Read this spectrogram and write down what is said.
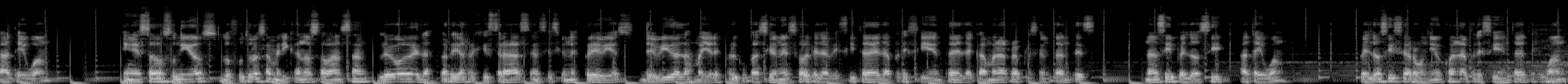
a Taiwán. En Estados Unidos, los futuros americanos avanzan luego de las pérdidas registradas en sesiones previas debido a las mayores preocupaciones sobre la visita de la presidenta de la Cámara de Representantes, Nancy Pelosi, a Taiwán. Pelosi se reunió con la presidenta de Taiwán,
